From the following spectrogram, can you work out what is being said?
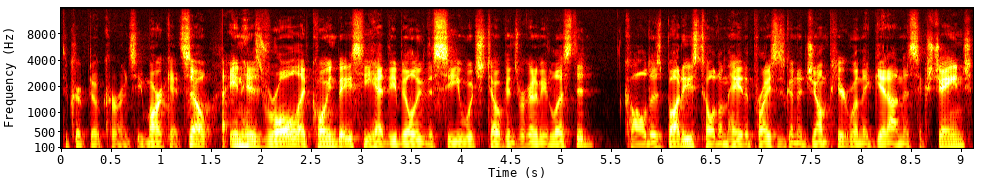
the cryptocurrency market. So, in his role at Coinbase, he had the ability to see which tokens were going to be listed, called his buddies, told them, hey, the price is going to jump here when they get on this exchange.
